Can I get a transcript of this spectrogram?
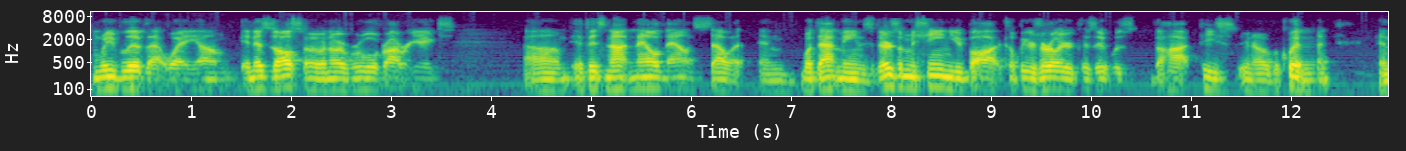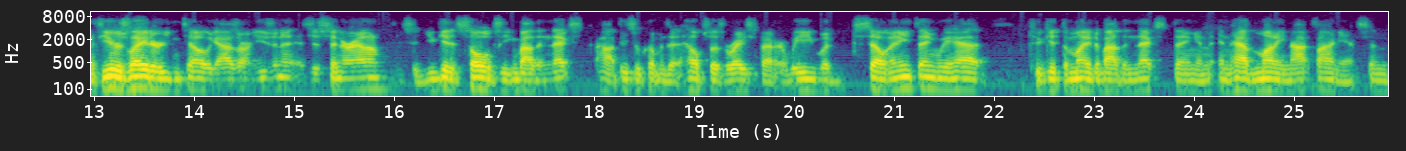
And we've lived that way. Um, and this is also another rule of Robert Yates. Um, if it's not nailed down, sell it. And what that means, there's a machine you bought a couple years earlier because it was the hot piece, you know, of equipment. And a few years later, you can tell the guys aren't using it. It's just sitting around. He said, you get it sold so you can buy the next hot piece of equipment that helps us race better. We would sell anything we had to get the money to buy the next thing and, and have money, not finance. And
